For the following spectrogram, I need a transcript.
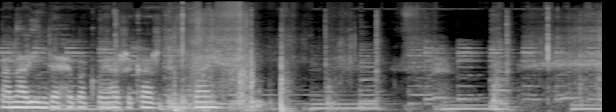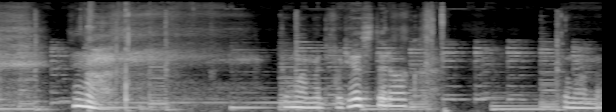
Pana Lindę chyba kojarzy każdy tutaj. No. Tu mamy 20 rok. Tu mamy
